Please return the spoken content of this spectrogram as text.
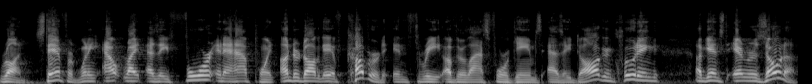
run. Stanford winning outright as a four and a half point underdog. They have covered in three of their last four games as a dog, including against Arizona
